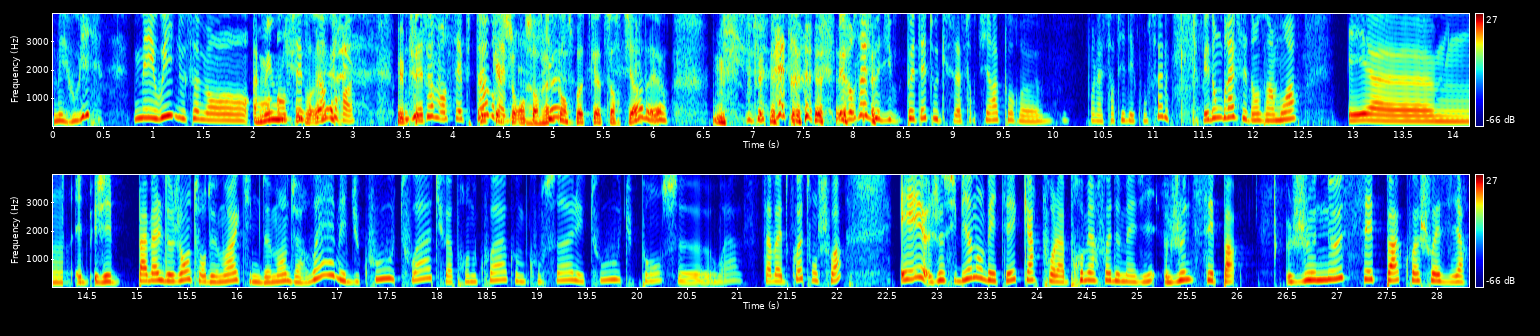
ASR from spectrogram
Mais oui, mais oui, nous sommes en, Ah, en- oui, en c'est vrai. septembre. Nous peut-être sommes en peut-être septembre. qu'elles et seront sorties ouais. quand ce podcast sortira d'ailleurs. peut-être. mais pour ça, je me dis peut-être oui, que ça sortira pour, euh, pour la sortie des consoles. Mais donc, bref, c'est dans un mois. Et, euh, et j'ai pas mal de gens autour de moi qui me demandent genre ouais mais du coup toi tu vas prendre quoi comme console et tout? Tu penses euh, voilà. Ça va être quoi ton choix? Et je suis bien embêtée car pour la première fois de ma vie je ne sais pas. Je ne sais pas quoi choisir.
